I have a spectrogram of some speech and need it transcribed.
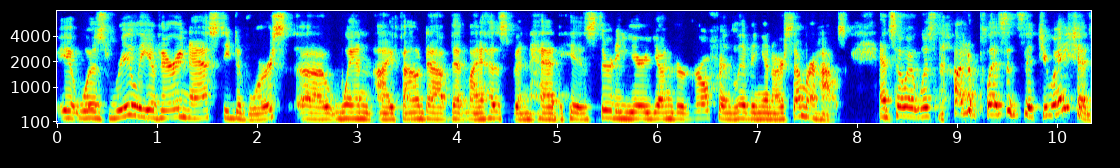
it was really a very nasty divorce uh, when I found out that my husband had his 30 year younger girlfriend living in our summer house. And so it was not a pleasant situation.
